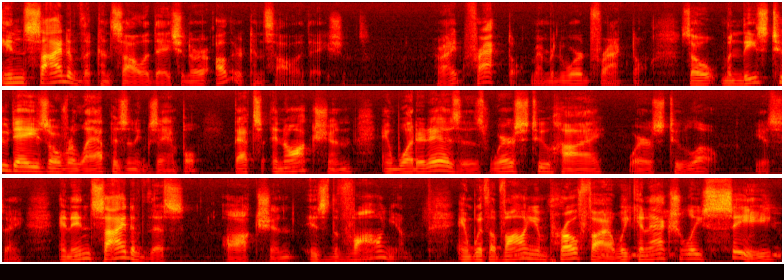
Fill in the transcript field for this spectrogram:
Inside of the consolidation are other consolidations, right? Fractal. Remember the word fractal. So when these two days overlap as an example, that's an auction, and what it is is where's too high, where's too low, you see. And inside of this auction is the volume. And with a volume profile, we can actually see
